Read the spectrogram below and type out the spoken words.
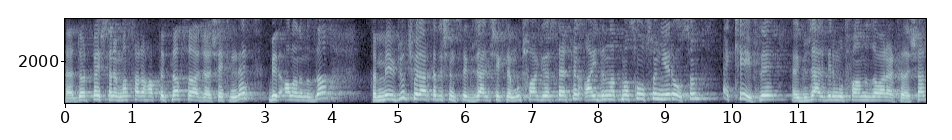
e, 4-5 tane masa rahatlıkla sığacağı şeklinde bir alanımızda mevcut. Şöyle arkadaşım size güzel bir şekilde mutfağı göstersin. Aydınlatması olsun, yeri olsun. E, keyifli, e, güzel bir mutfağımız da var arkadaşlar.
